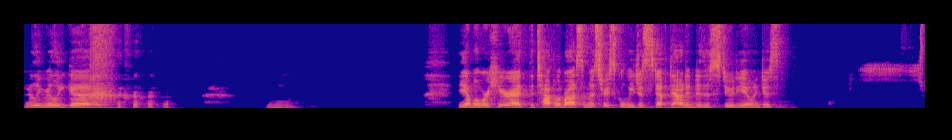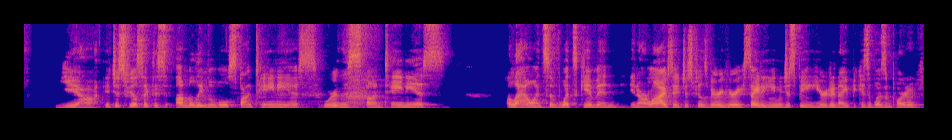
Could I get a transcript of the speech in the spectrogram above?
Really, really good. Hmm. Yeah, well, we're here at the Tabula Rasa Mystery School. We just stepped out into the studio and just, yeah, it just feels like this unbelievable spontaneous. We're in this spontaneous allowance of what's given in our lives. It just feels very, very exciting, even just being here tonight because it wasn't part of,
